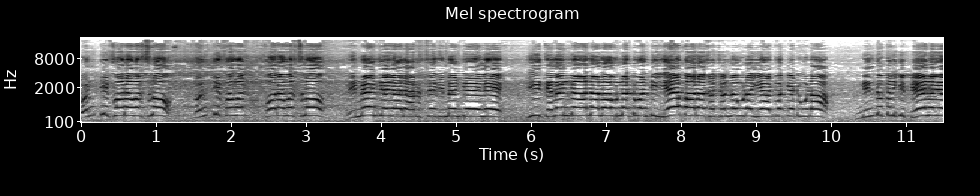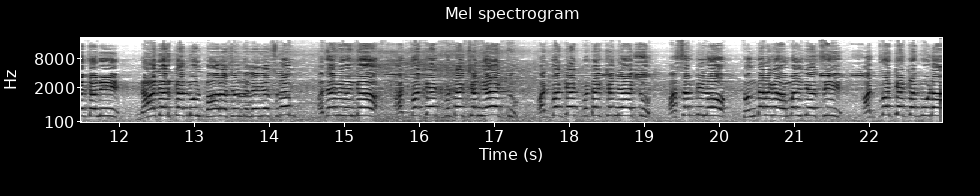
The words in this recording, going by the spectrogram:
ట్వంటీ ఫోర్ అవర్స్లో ట్వంటీ ఫోర్ ఫోర్ అవర్స్లో రిమైండ్ చేయాలి అరెస్ట్ రిమైండ్ రిమాండ్ చేయాలి. ఈ తెలంగాణలో ఉన్నటువంటి ఏ బార్ అసోసియేషన్లో కూడా ఏ అడ్వకేట్ కూడా నిందితులకి బెయిల్ అయ్యొద్దని నాగర్ కర్నూలు బార్ అసోసియేషన్ తెలియజేస్తున్నాం. అదేవిధంగా advocate protection act advocate protection act అసెంబ్లీలో తొందరగా అమలు చేసి అడ్వకేట్లకు కూడా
